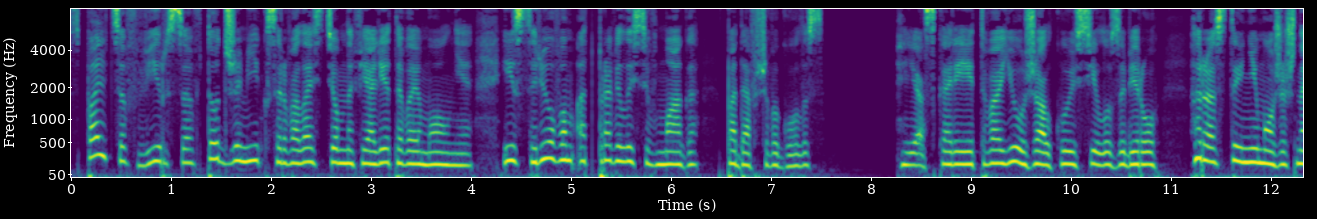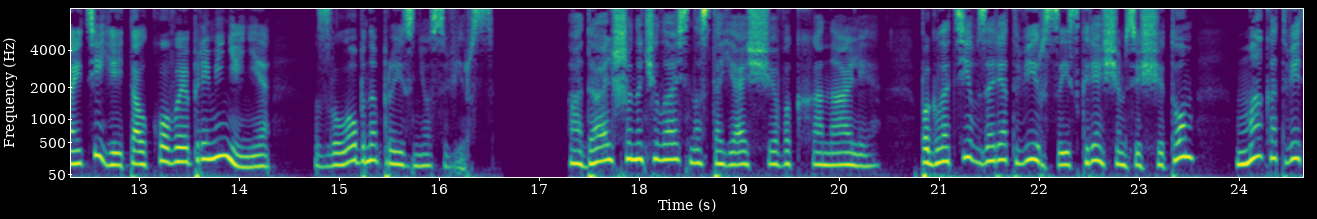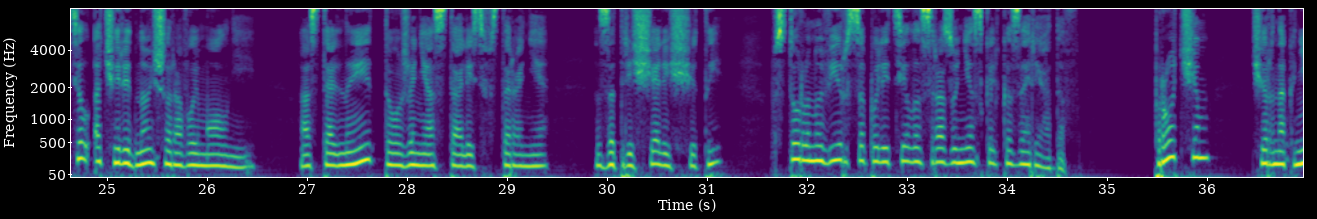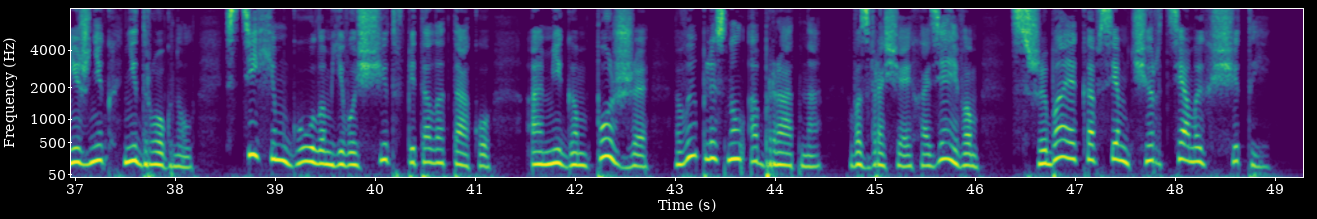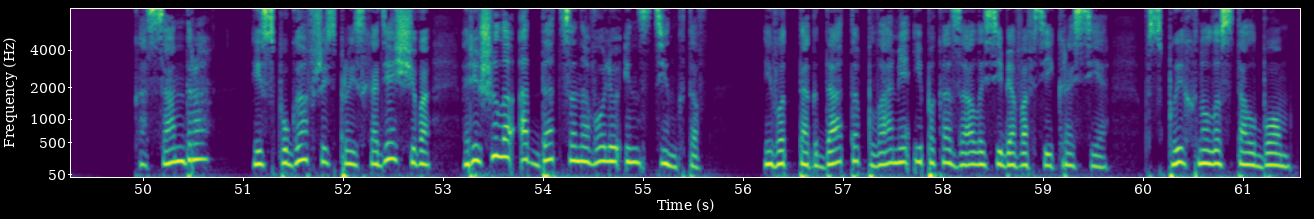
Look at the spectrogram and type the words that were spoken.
С пальцев Вирса в тот же миг сорвалась темно-фиолетовая молния и с ревом отправилась в мага, подавшего голос. «Я скорее твою жалкую силу заберу, раз ты не можешь найти ей толковое применение», — злобно произнес Вирс. А дальше началась настоящая вакханалия — Поглотив заряд вирса искрящимся щитом, маг ответил очередной шаровой молнией. Остальные тоже не остались в стороне. Затрещали щиты. В сторону Вирса полетело сразу несколько зарядов. Впрочем, чернокнижник не дрогнул. С тихим гулом его щит впитал атаку, а мигом позже выплеснул обратно, возвращая хозяевам, сшибая ко всем чертям их щиты. Кассандра, испугавшись происходящего, решила отдаться на волю инстинктов. И вот тогда-то пламя и показало себя во всей красе, вспыхнуло столбом.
